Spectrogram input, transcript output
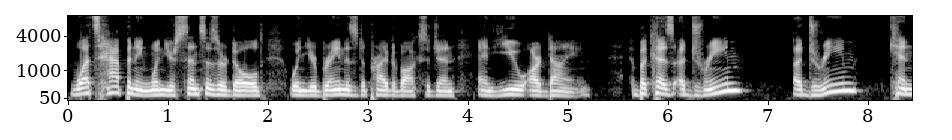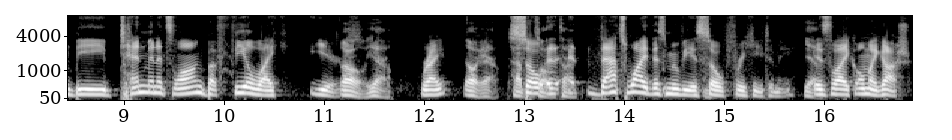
What's happening when your senses are dulled, when your brain is deprived of oxygen, and you are dying? Because a dream, a dream can be 10 minutes long, but feel like years. Oh yeah. Right? Oh yeah. Happens so uh, that's why this movie is so freaky to me. Yeah. Is like, oh my gosh,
